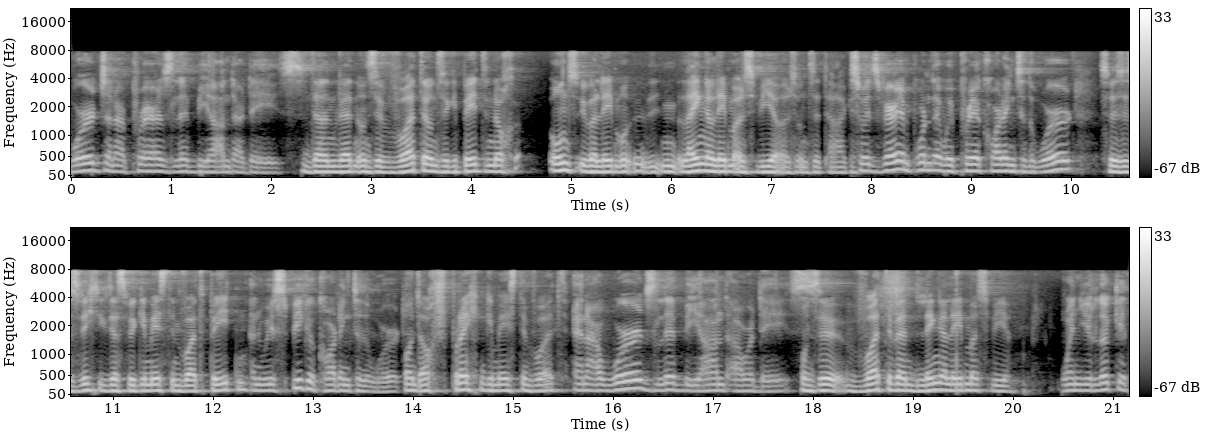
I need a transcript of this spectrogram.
words and our prayers live beyond our days. dann werden unsere Worte, unsere Gebete noch uns überleben, länger leben als wir, als unsere Tage. So it's very important that we pray according to the word So ist es wichtig, dass wir gemäß dem Wort beten and we speak according to the word. und auch sprechen gemäß dem Wort. And our words live beyond our days. Unsere Worte werden länger leben als wir. When you look at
